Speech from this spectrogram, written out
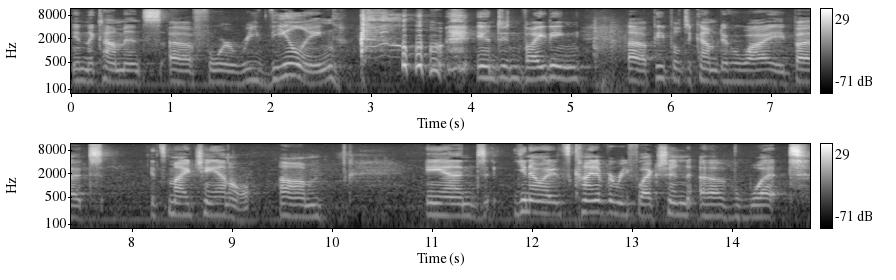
in the comments uh, for revealing and inviting uh, people to come to Hawaii, but it's my channel. Um, and, you know, it's kind of a reflection of what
